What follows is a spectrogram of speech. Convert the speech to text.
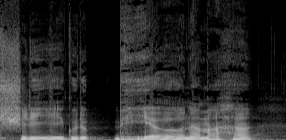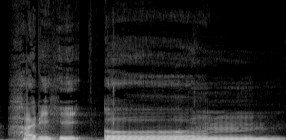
Shri Guru Om.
